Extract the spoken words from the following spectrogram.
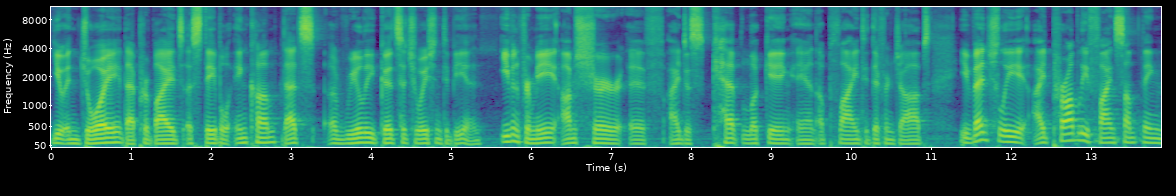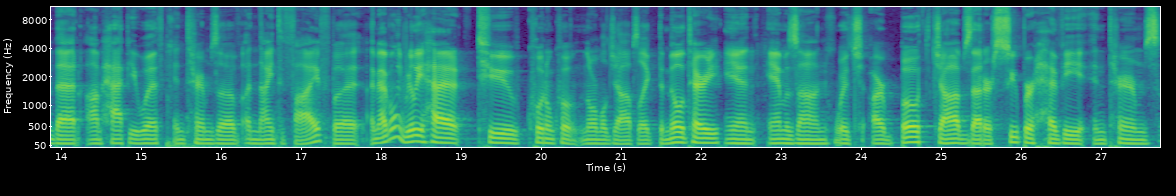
you enjoy, that provides a stable income, that's a really good situation to be in. Even for me, I'm sure if I just kept looking and applying to different jobs, eventually I'd probably find something that I'm happy with in terms of a nine to five. But I mean, I've only really had two quote unquote normal jobs like the military and Amazon, which are both jobs that are super heavy in terms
